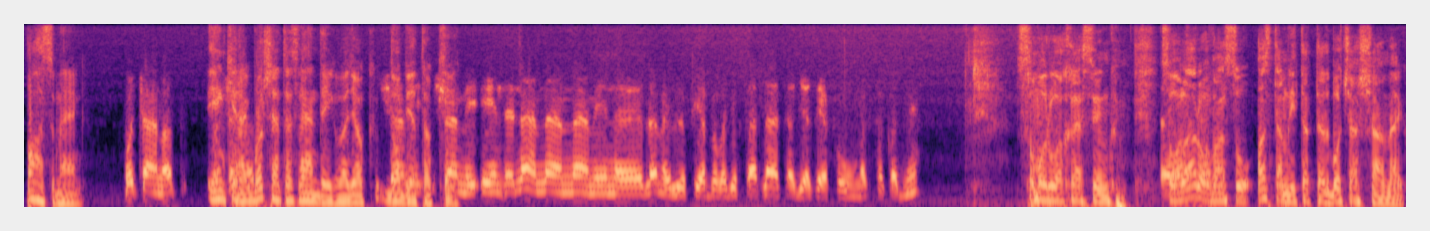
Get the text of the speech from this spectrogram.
Bazd meg! Bocsánat, én kérek, bocsánat, vendég vagyok, semmi, dobjatok ki. Semmi, én, nem, nem, nem, én lemelőfélbe vagyok, tehát lehet, hogy ezért fogunk megszakadni szomorúak leszünk. Szóval arról van szó, azt említetted, bocsássál meg,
